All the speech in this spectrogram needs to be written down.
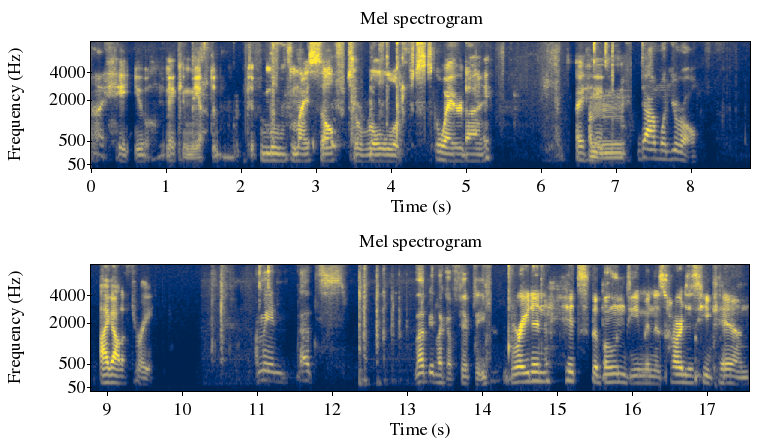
I hate you making me have to to move myself to roll a square die. I hate Um, Dom, what'd you roll? I got a three. I mean, that's that'd be like a fifty. Brayden hits the bone demon as hard as he can.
